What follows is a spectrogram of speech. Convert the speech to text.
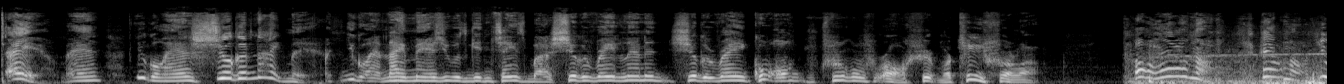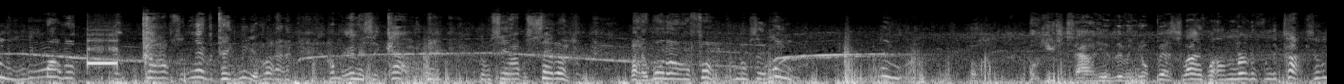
damn, man. You gonna have sugar nightmares. You gonna have nightmares you was getting chased by Sugar Ray Leonard, Sugar Ray. Oh, sugar, oh shit, my teeth fell out. Oh hell no, hell no! You mother cops will never take me alive. I'm an innocent cop, man. You know what I'm saying? I was set up by the one armed folk. You know what I'm saying? Move, move. Oh, oh, you just out here living your best life while I'm running from the cops, huh?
